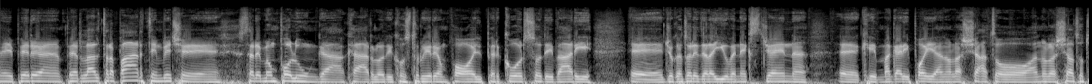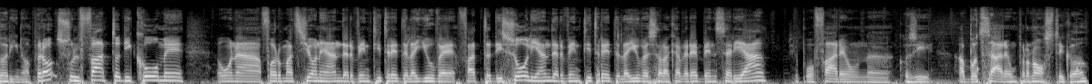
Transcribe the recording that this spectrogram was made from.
eh, per, per, l'altra parte invece sarebbe un po' lunga, Carlo, ricostruire un po' il percorso dei vari eh, giocatori della Juve Next Gen eh, che magari poi hanno lasciato, hanno lasciato, Torino. Però sul fatto di come una formazione under 23 della Juve, fatta di soli under 23 della Juve, se la caverebbe in Serie A, si può fare un così, abbozzare un pronostico?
